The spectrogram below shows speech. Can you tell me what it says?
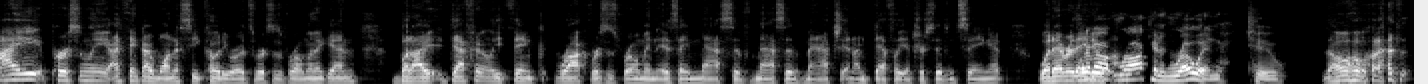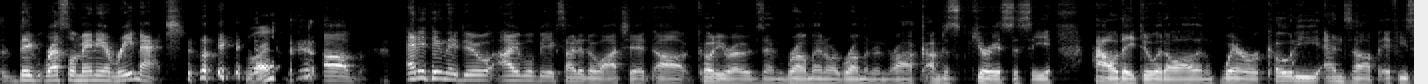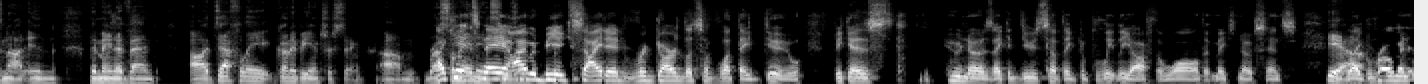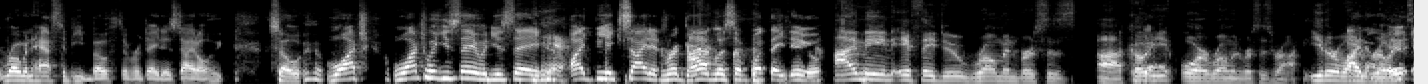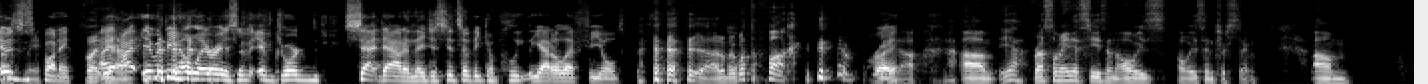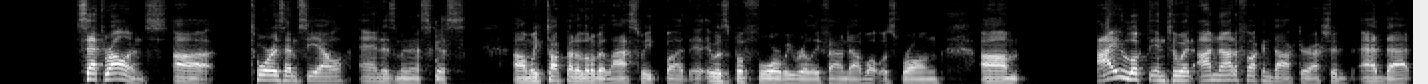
I personally, I think I want to see Cody Rhodes versus Roman again, but I definitely think Rock versus Roman is a massive, massive match, and I'm definitely interested in seeing it. Whatever they what do, about Rock and Rowan too? no big WrestleMania rematch, Right? um, anything they do, I will be excited to watch it. Uh, Cody Rhodes and Roman or Roman and Rock. I'm just curious to see how they do it all and where Cody ends up if he's not in the main event. Uh, definitely going to be interesting. Um, I can't say I would be excited regardless of what they do because who knows? They could do something completely off the wall that makes no sense. Yeah, Like Roman Roman has to beat both to retain his title. So watch watch what you say when you say Yeah. I'd be excited regardless of what they do. I mean, if they do Roman versus uh, Cody or Roman versus Rock, either one really it, it was just me. funny. But yeah, I, it would be hilarious if, if Jordan sat down and they just did something completely out of left field, yeah, I'm like, what the fuck? right? No. Um, yeah, WrestleMania season always always interesting. Um, Seth Rollins uh, tore his MCL and his meniscus. Um, we talked about it a little bit last week, but it, it was before we really found out what was wrong. Um, I looked into it. I'm not a fucking doctor. I should add that.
